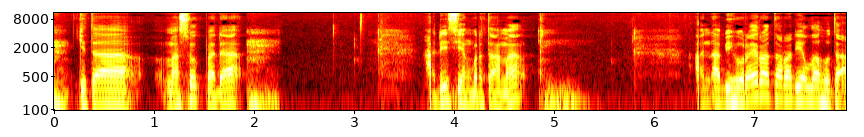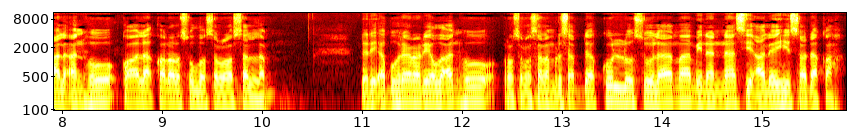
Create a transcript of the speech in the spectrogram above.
kita masuk pada hadis yang pertama. An Abi Hurairah radhiyallahu taala anhu qala qala Rasulullah sallallahu alaihi wasallam dari Abu Hurairah radhiyallahu anhu Rasulullah SAW bersabda kullu sulama minan nasi alaihi sadaqah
